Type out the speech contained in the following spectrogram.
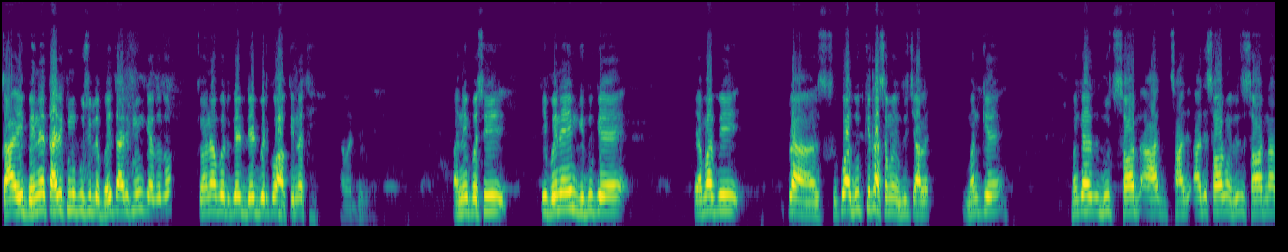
તા એ ભાઈને તારીખનું પૂછ્યું એટલે ભાઈ તારીખનું એમ કહેતો હતો કે એના પર ડેટ બેટ કોઈ આવતી નથી. અને પછી એ ભાઈને એમ કીધું કે એમઆરપી પેલા સૂકવા દૂધ કેટલા સમય સુધી ચાલે? મન કે મન કે દૂધ સવાર, આજ આજે સવારમાં લીધું સવારના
